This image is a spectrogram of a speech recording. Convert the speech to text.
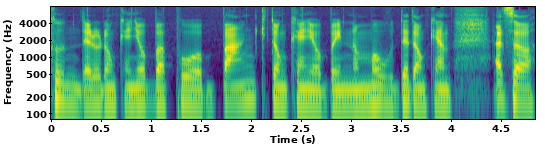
kunder och de kan jobba på bank, de kan jobba inom mode, de kan... Alltså,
